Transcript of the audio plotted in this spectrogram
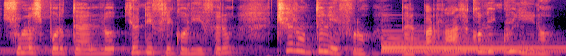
Sullo sportello di ogni frigorifero c'era un telefono per parlare con l'inquilino.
